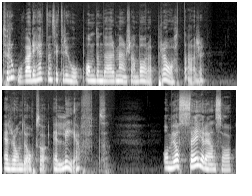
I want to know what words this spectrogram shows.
trovärdigheten sitter ihop om den där människan bara pratar. Eller om det också är levt. Om jag säger en sak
